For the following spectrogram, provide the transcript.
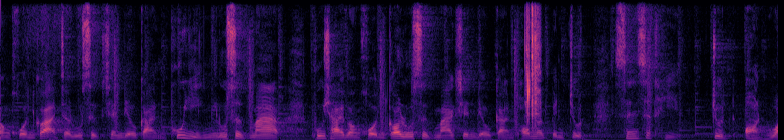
บางคนก็อาจจะรู้สึกเช่นเดียวกัน ผู้หญิงรู้สึกมาก ผู้ชายบางคนก็รู้สึกมากเช่นเดียวกัน เพราะมันเป็นจุดเซนซิทีฟจุดอ่อนไหว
